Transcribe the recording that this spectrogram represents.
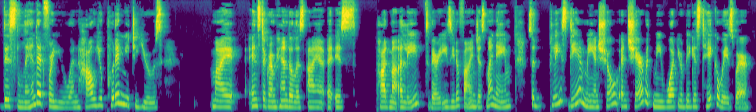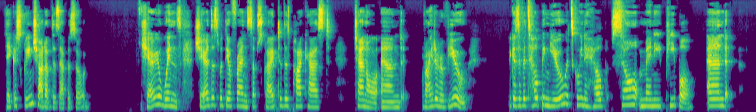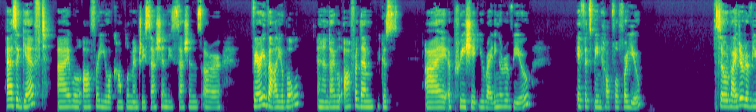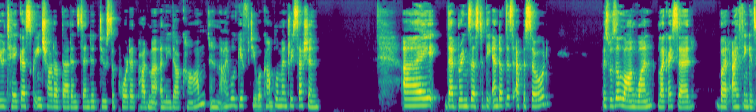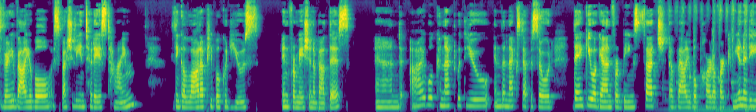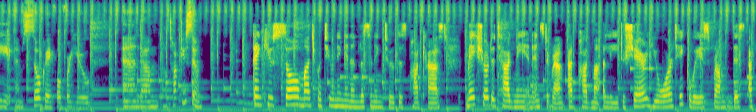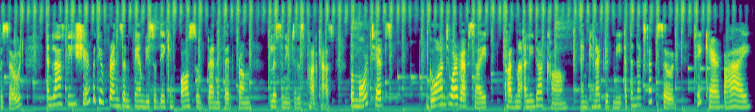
this landed for you and how you put it into use. My Instagram handle is I is Padma Ali. It's very easy to find, just my name. So please DM me and show and share with me what your biggest takeaways were. Take a screenshot of this episode. Share your wins. Share this with your friends. Subscribe to this podcast channel and write a review. Because if it's helping you, it's going to help so many people. And as a gift, I will offer you a complimentary session. These sessions are very valuable and I will offer them because I appreciate you writing a review if it's been helpful for you. So write a review, take a screenshot of that and send it to support at padmaali.com and I will gift you a complimentary session. I, that brings us to the end of this episode. This was a long one, like I said, but I think it's very valuable, especially in today's time. I think a lot of people could use information about this and I will connect with you in the next episode. Thank you again for being such a valuable part of our community. I'm so grateful for you. And um, I'll talk to you soon. Thank you so much for tuning in and listening to this podcast. Make sure to tag me in Instagram at Padma Ali to share your takeaways from this episode. And lastly, share with your friends and family so they can also benefit from listening to this podcast. For more tips, go on to our website, padmaali.com, and connect with me at the next episode. Take care. Bye.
